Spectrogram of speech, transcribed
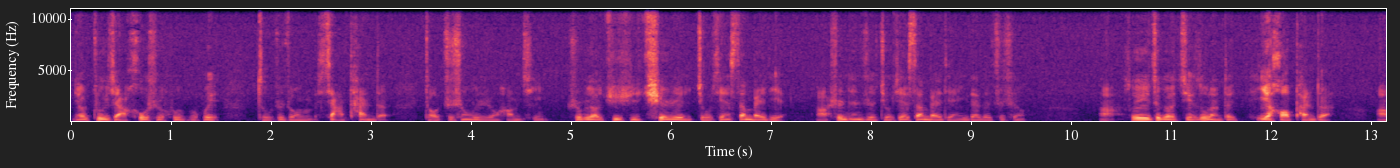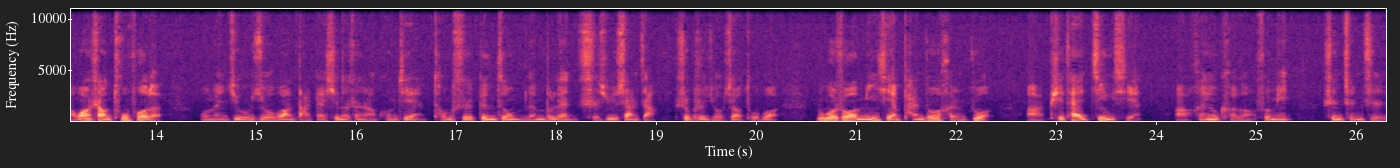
你要注意一下后市会不会走这种下探的找支撑位这种行情，是不是要继续确认九千三百点啊，深成指九千三百点一带的支撑啊？所以这个节奏呢，它也好判断啊，往上突破了。我们就有望打开新的上涨空间，同时跟踪能不能持续上涨，是不是有效突破？如果说明显盘中很弱啊，疲态尽显啊，很有可能说明深成指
